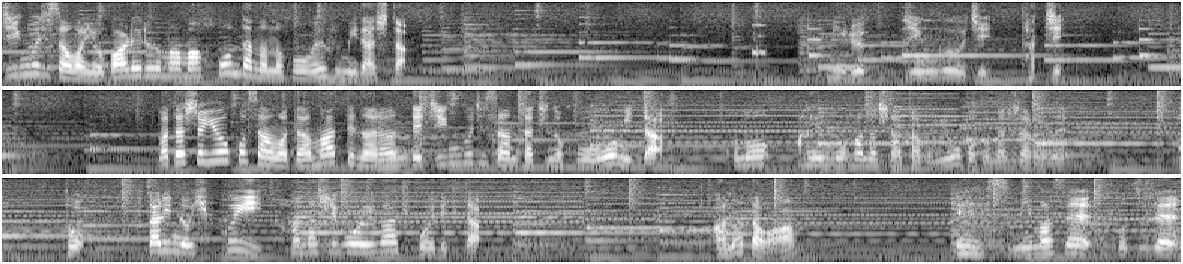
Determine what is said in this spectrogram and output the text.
神宮寺さんは呼ばれるまま本棚の方へ踏み出した。見る神宮寺たち。私と陽子さんは黙って並んで神宮寺さんたちの方を見た。この辺の話は多分陽子と同じだろうね。と2人の低い話し声が聞こえてきた。あなたは？ええすみません。突然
